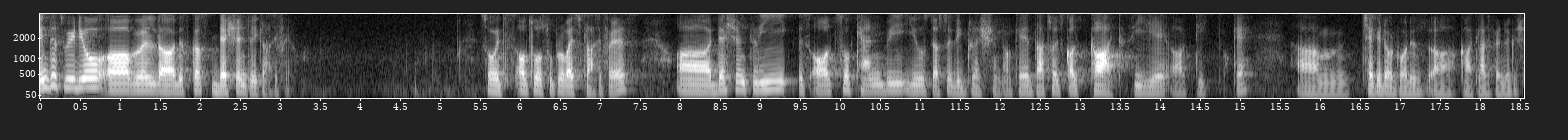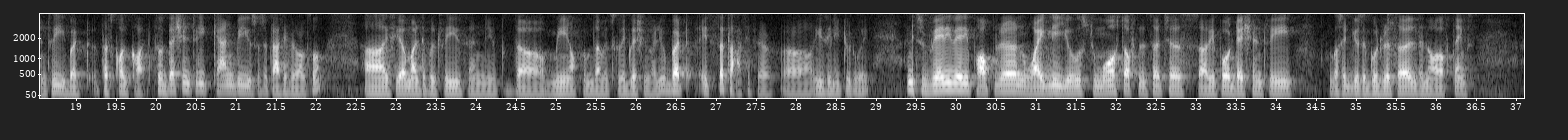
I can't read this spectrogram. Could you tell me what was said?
In this video uh, we will uh, discuss decision tree classifier. So, it is also supervised classifiers. Uh, decision tree is also can be used as a regression okay that is why it is called CART C A R T okay. Um, check it out what is uh, CART classifier regression tree but that is called CART. So, decision tree can be used as a classifier also uh, if you have multiple trees and you put the mean of them it is regression value but it is a classifier uh, easily to do it it is very very popular and widely used most of researchers uh, report decision tree because it gives a good result and all of things.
